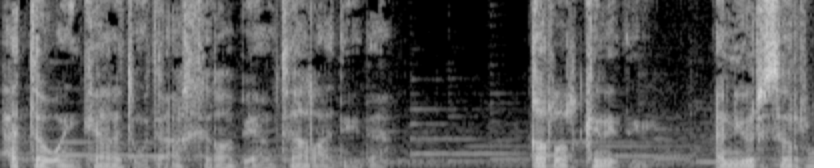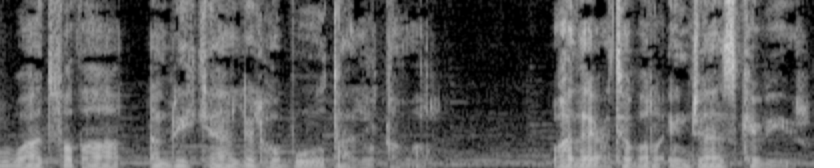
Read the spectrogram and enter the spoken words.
حتى وإن كانت متأخرة بأمتار عديدة. قرر كينيدي أن يرسل رواد فضاء أمريكان للهبوط على القمر. وهذا يعتبر إنجاز كبير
